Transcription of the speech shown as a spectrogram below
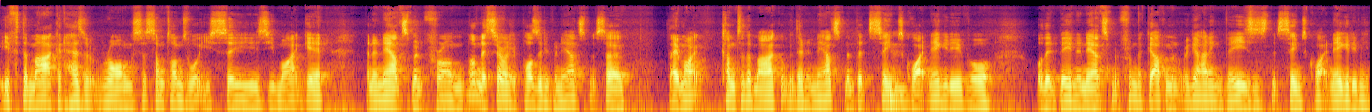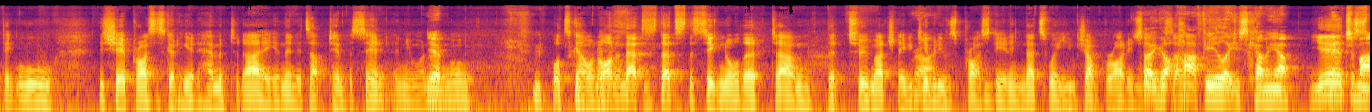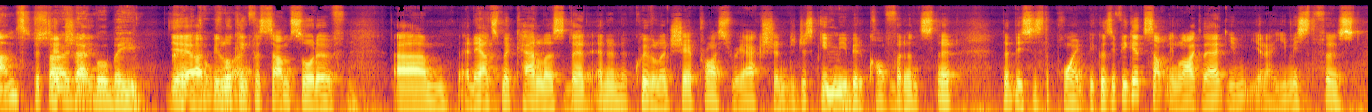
if the market has it wrong. So sometimes what you see is you might get an announcement from, not necessarily a positive announcement. So they might come to the market with an announcement that seems hmm. quite negative, or or there'd be an announcement from the government regarding visas that seems quite negative. And you think, ooh, this share price is going to get hammered today, and then it's up 10%, and you're wondering, Yep. well, what's going on? And that's that's the signal that um, that too much negativity Right. was priced in, and that's where you jump right in. So you got half yearlies coming up Yeah, next month, so that will be Yeah, I'd be for looking it. for some sort of um, announcement catalyst and, and an equivalent share price reaction to just give me Mm. a bit of confidence that that this is the point. Because if you get something like that, you you know you miss the first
